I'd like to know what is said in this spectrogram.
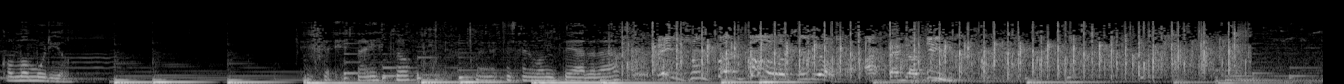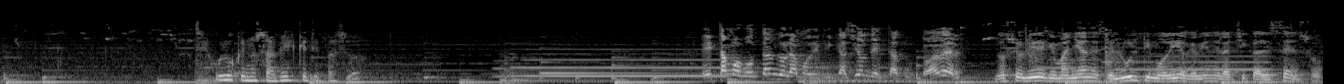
cómo murió. Está, está esto, bueno, este es el Monte Ardaz. ¿Seguro que no sabés qué te pasó? Estamos votando la modificación de estatuto. A ver. No se olvide que mañana es el último día que viene la chica del censo.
